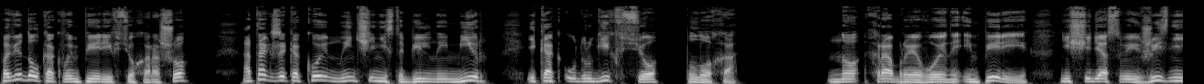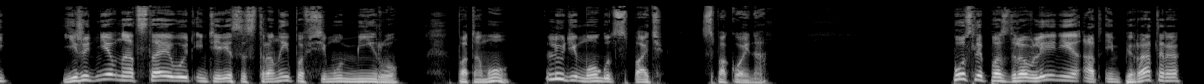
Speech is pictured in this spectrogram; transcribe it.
поведал, как в империи все хорошо, а также какой нынче нестабильный мир и как у других все плохо. Но храбрые воины империи, не щадя своих жизней, ежедневно отстаивают интересы страны по всему миру. Потому люди могут спать спокойно. После поздравления от императора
